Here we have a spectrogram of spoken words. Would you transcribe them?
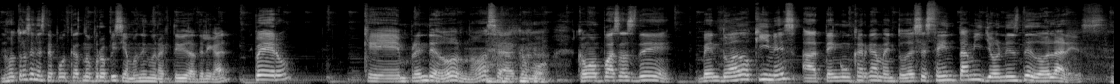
nosotros en este podcast no propiciamos ninguna actividad ilegal, pero qué emprendedor, ¿no? O sea, como, como pasas de vendo adoquines a tengo un cargamento de 60 millones de dólares.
